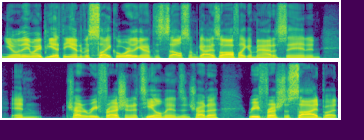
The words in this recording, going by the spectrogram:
you know, they might be at the end of a cycle where they're gonna have to sell some guys off like a Maddison and and try to refresh and a Tielemans and try to refresh the side. But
